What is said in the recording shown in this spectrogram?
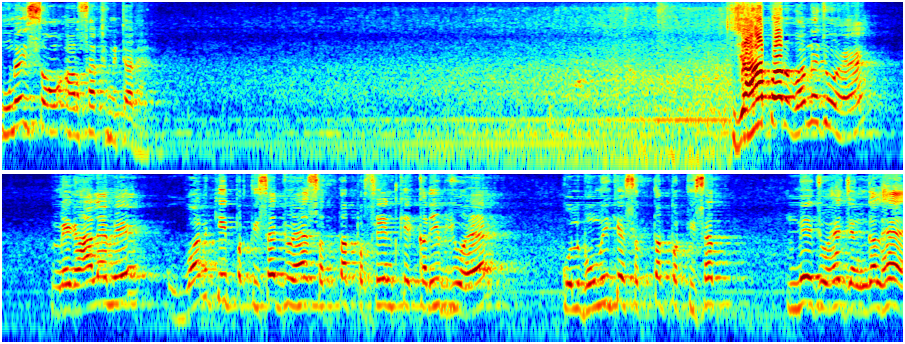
उन्नीस सौ अड़सठ मीटर है। यहाँ पर वन जो है, मेघालय में वन की प्रतिशत जो है, सत्तर परसेंट के करीब जो है कुल भूमि के सत्तर प्रतिशत में जो है, जंगल है,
